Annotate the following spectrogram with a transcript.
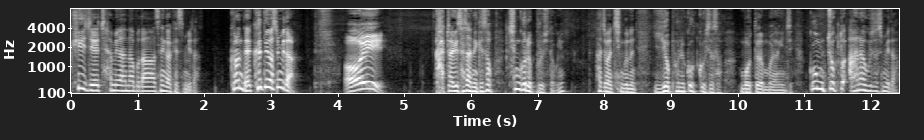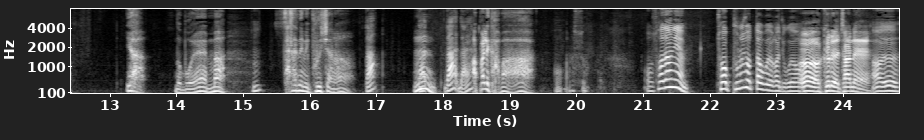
퀴즈에 참여하나 보다 생각했습니다. 그런데 그때였습니다. 어이! 갑자기 사장님께서 친구를 부르시더군요. 하지만 친구는 이어폰을 꽂고 있어서 못 들은 모양인지 꿈쩍도 안 하고 있었습니다. 야, 너 뭐해, 엄마? 응? 사장님이 부르시잖아. 나? 응. 나, 나 나야? 아, 빨리 가봐. 어, 알았어. 어, 사장님, 저 부르셨다고 해가지고요. 어, 그래, 자네. 아, 예.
